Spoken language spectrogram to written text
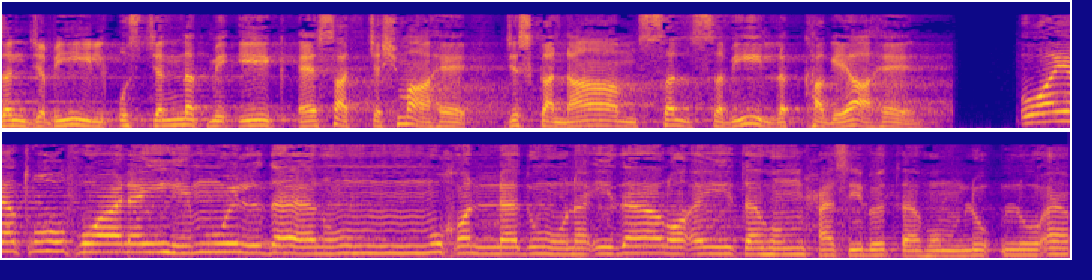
زنجبیل اس جنت میں ایک ایسا چشمہ ہے جس کا نام سلسبیل رکھا گیا ہے۔ وَيَطُوفُ عَلَيْهِمْ وِلْدَانٌ مُخَلَّدُونَ إِذَا رَأَيْتَهُمْ حَسِبْتَهُمْ لُؤْلُؤًا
